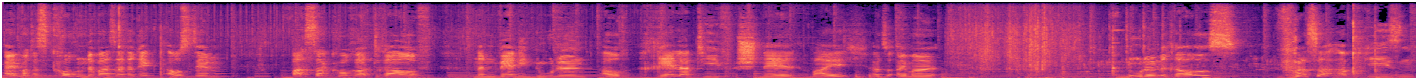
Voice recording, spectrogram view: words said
einfach das kochende Wasser direkt aus dem Wasserkocher drauf und dann werden die Nudeln auch relativ schnell weich. Also einmal Nudeln raus, Wasser abgießen,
